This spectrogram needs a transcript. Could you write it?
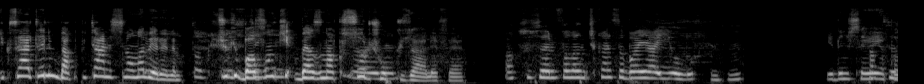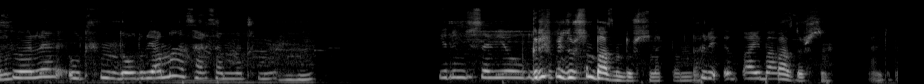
yükseltelim bak bir tanesini ona verelim. Bak Çünkü bazın ki, bazın aksesuarı Aynen. çok güzel Efe. aksesuarı falan çıkarsa bayağı iyi olur. Hı hı. Yedinci seviye yapalım. Aksesuarı ultisini dolduruyor ama sersemletmiyor. Hı hı. Yedinci seviye oldu. Grif mi dursun baz mı dursun ekranda? Gri- Ay bak. Baz dursun. Bence de.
